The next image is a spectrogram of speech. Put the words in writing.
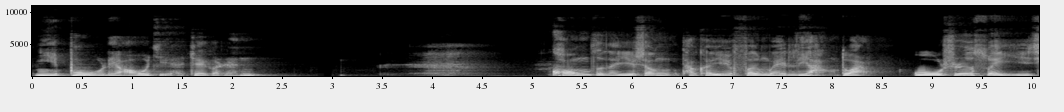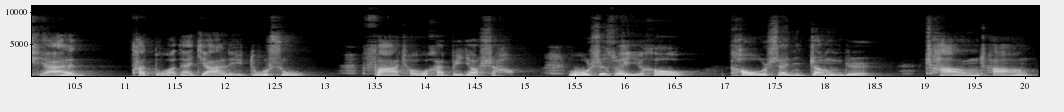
你不了解这个人。孔子的一生，他可以分为两段：五十岁以前，他躲在家里读书，发愁还比较少；五十岁以后，投身政治。常常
